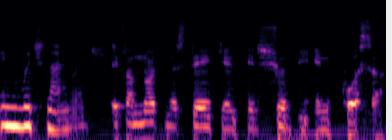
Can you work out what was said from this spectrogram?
in which language? If I'm not mistaken, it should be in Xhosa.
